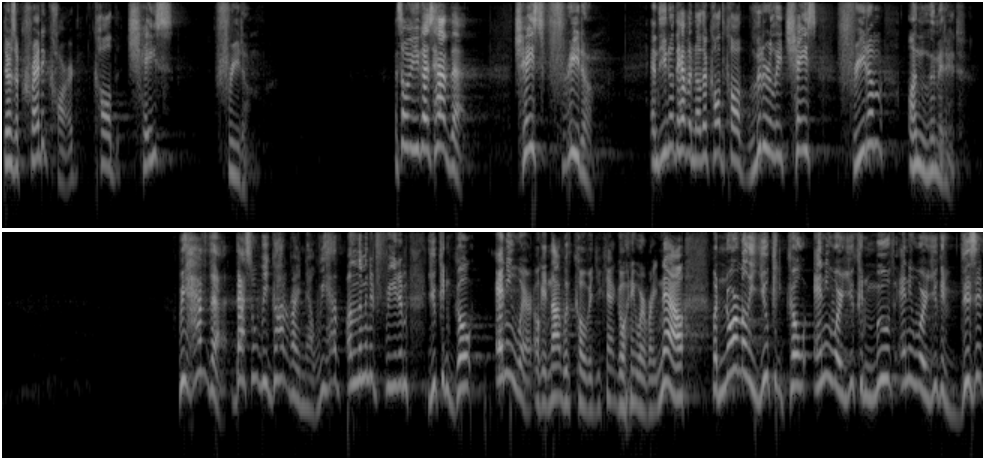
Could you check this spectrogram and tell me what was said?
there's a credit card called Chase Freedom? And some of you guys have that. Chase Freedom. And do you know they have another called called literally Chase Freedom Unlimited? We have that. That's what we got right now. We have unlimited freedom. You can go anywhere. Okay, not with COVID, you can't go anywhere right now, but normally you could go anywhere. You could move anywhere. You could visit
